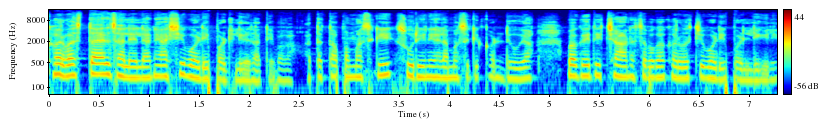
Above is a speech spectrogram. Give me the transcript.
खरवस तयार झालेलं आहे आणि अशी वडी पडली जाते बघा. आता तर आपण मस्त की सुरीने ह्याला मस्त की कट देऊया. बघा ती छान असं बघा खरवसची वडी पडली गेली.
